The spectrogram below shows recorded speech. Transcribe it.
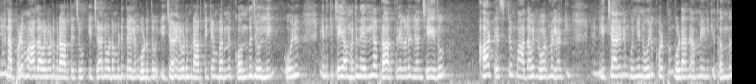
ഞാൻ അപ്പോഴും മാതാവിനോട് പ്രാർത്ഥിച്ചു ഇച്ചാൻ ഉടമ്പടി തൈലം കൊടുത്തു. ഇച്ചാനോടും പ്രാർത്ഥിക്കാൻ പറഞ്ഞു കൊന്ത് ചൊല്ലി ഒരു എനിക്ക് ചെയ്യാൻ പറ്റുന്ന എല്ലാ പ്രാർത്ഥനകളും ഞാൻ ചെയ്തു. ആ ടെസ്റ്റും മാതാവ് നോർമലാക്കി എന്റെ ഇച്ചായനും കുഞ്ഞിനും ഒരു കുഴപ്പം കൂടാതെ അമ്മ എനിക്ക് തന്ന്.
